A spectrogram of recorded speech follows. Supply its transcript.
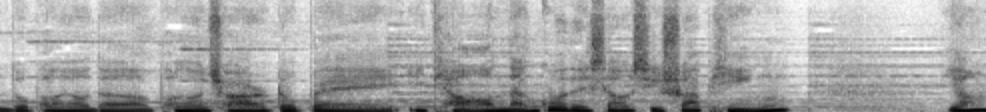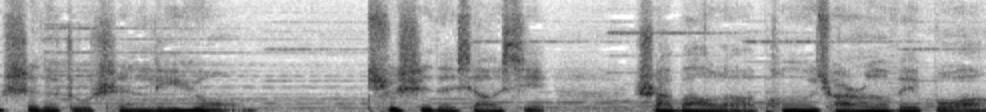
很多朋友的朋友圈都被一条难过的消息刷屏，央视的主持人李咏去世的消息刷爆了朋友圈和微博。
